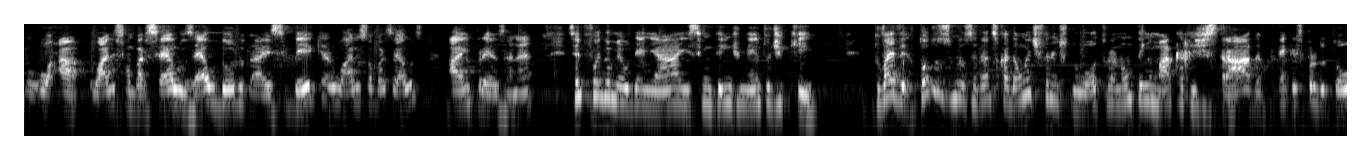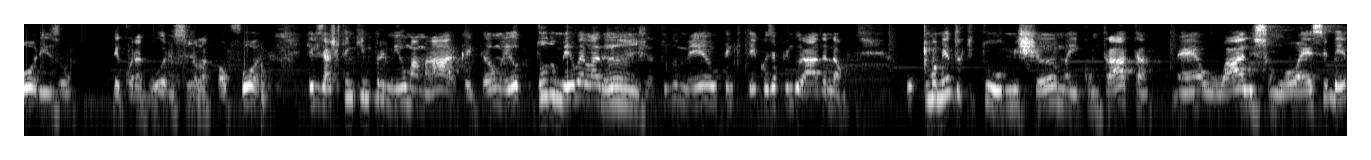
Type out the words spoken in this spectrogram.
o, a, o Alisson Barcelos é o dono da SB, que era o Alisson Barcelos, a empresa, né? Sempre foi do meu DNA esse entendimento de que tu vai ver, todos os meus eventos, cada um é diferente do outro, eu não tenho marca registrada, porque tem aqueles produtores ou decoradores, seja lá qual for, que eles acham que tem que imprimir uma marca. Então, eu tudo meu é laranja, tudo meu tem que ter coisa pendurada. Não. O momento que tu me chama e contrata, né, o Alisson ou a SB,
